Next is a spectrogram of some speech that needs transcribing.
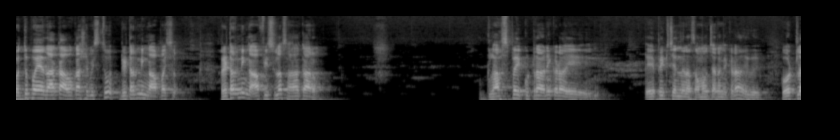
పొద్దుపోయేదాకా అవకాశం ఇస్తూ రిటర్నింగ్ ఆఫీసు రిటర్నింగ్ ఆఫీసులో సహకారం. గ్లాస్పై కుట్ర అని ఇక్కడ ఏపీకి చెందిన సమాచారం ఇక్కడ ఇది ఓట్ల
